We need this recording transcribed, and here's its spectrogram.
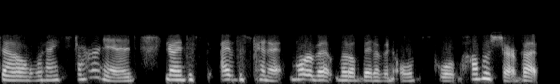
So when I started, you know, I just I was kind of more of a little bit of an old school publisher, but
